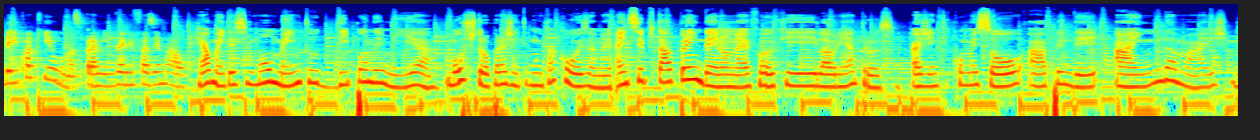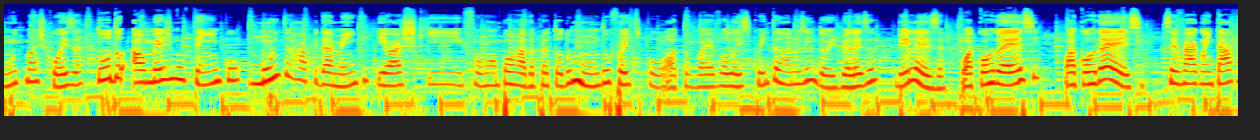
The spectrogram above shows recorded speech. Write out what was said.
bem com aquilo, mas para mim vai me fazer mal. Realmente, esse momento de pandemia mostrou pra gente muita coisa, né? A gente sempre tá aprendendo, né? Foi o que Laurinha trouxe. A gente começou a aprender ainda mais, muito mais coisa, tudo ao mesmo tempo, muito rapidamente. E eu acho que foi uma porrada pra todo mundo. Foi tipo, ó, tu vai evoluir 50 anos em dois, beleza? Beleza. O acordo é esse, o acordo é esse. Você vai aguentar?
